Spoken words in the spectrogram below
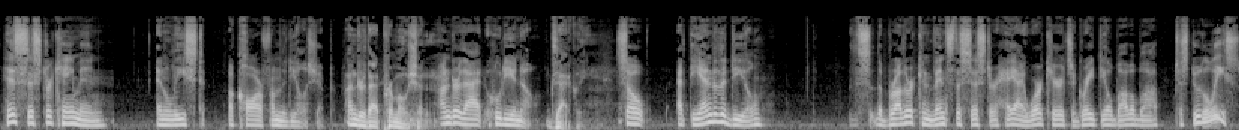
His sister came in and leased a car from the dealership. Under that promotion. Under that, who do you know? Exactly. So at the end of the deal, the brother convinced the sister, hey, I work here. It's a great deal, blah, blah, blah. Just do the lease.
